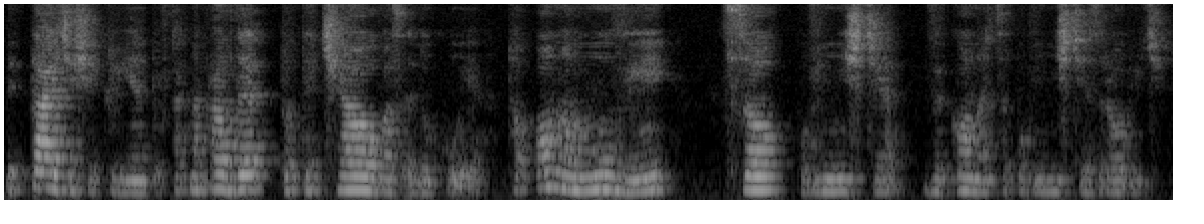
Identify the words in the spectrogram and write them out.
Pytajcie się klientów, tak naprawdę to te ciało Was edukuje. To ono mówi, co powinniście wykonać, co powinniście zrobić.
